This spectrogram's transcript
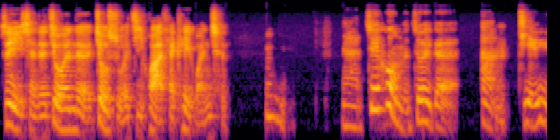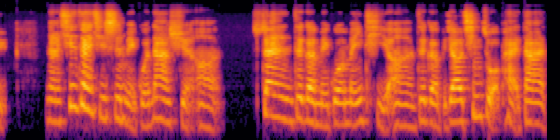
所以神的救恩的救赎的计划才可以完成。嗯，那最后我们做一个啊、呃、结语。那现在其实美国大选啊、呃，虽然这个美国媒体啊、呃，这个比较亲左派，大家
